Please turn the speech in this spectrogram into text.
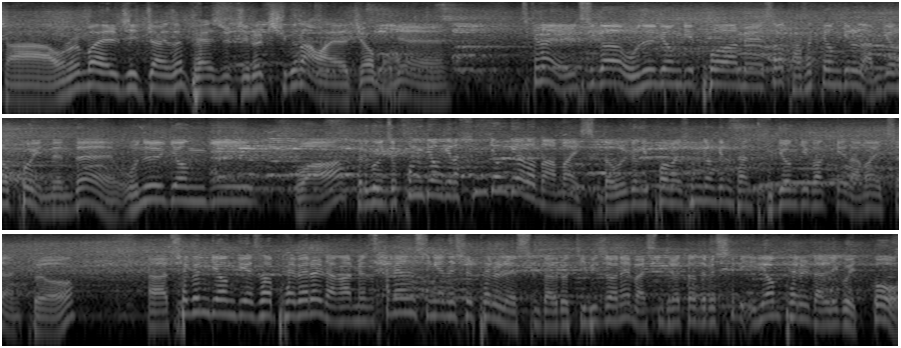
자 오늘 뭐 LG 입장에서는 배수진을 치고 나와야죠. 뭐. 예. 특히나 LG가 오늘 경기 포함해서 다섯 경기를 남겨놓고 있는데 오늘 경기와 그리고 이제 홈 경기는 한 경기가 더 남아 있습니다. 오늘 경기 포함해서 홈 경기는 단 두 경기밖에 남아 있지 않고요. 아, 최근 경기에서 패배를 당하면서 3연승에는 실패를 냈습니다. 그리고 디비전에 말씀드렸던 대로 11연패를 달리고 있고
